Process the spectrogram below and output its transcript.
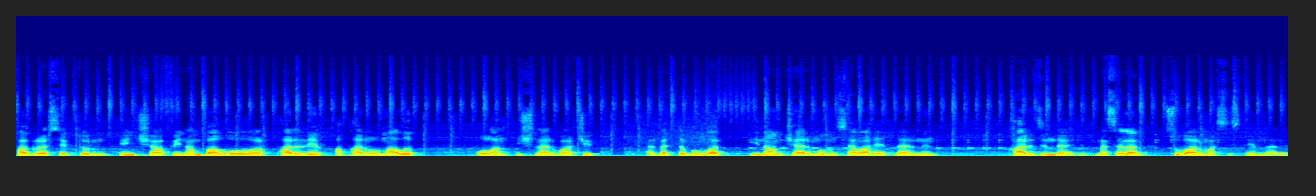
aqrar sektorun inkişafı ilə bağlı olaraq paralel aparılmalı olan işlər var ki, əlbəttə bunlar İnam Kərimovun səlahiyyətlərinin xaricində idi. Məsələn, suvarma sistemləri,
